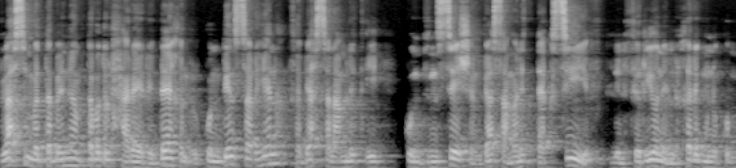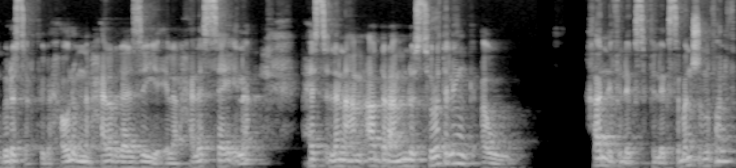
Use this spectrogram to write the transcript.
بيحصل تبادل حراري داخل ال condenser هنا فبيحصل عملية إيه؟ condensation بيحصل عملية تكثيف للفريون اللي خارج من ال compressor فبيحوله من الحالة الغازية إلى الحالة السائلة بحيث إن أنا أقدر أعمل له throttling أو خلي في ال ex في ال expansion valve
